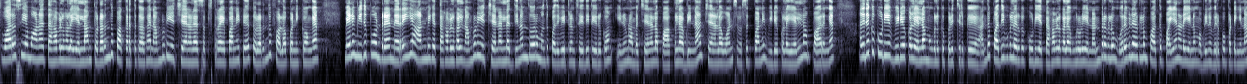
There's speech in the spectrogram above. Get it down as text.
சுவாரஸ்யமான தகவல்களை எல்லாம் தொடர்ந்து பார்க்குறதுக்காக நம்மளுடைய சேனலை சப்ஸ்கிரைப் பண்ணிவிட்டு தொடர்ந்து ஃபாலோ பண்ணிக்கோங்க. மேலும் இது போன்ற நிறைய ஆன்மீக தகவல்கள் நம்மளுடைய சேனலில் தினம்தோறும் வந்து பதிவேற்றம் செய்துட்டு இருக்கோம். இன்னும் நம்ம சேனலை பார்க்கல அப்படின்னா சேனலை ஒன்ஸ் விசிட் பண்ணி வீடியோக்களை எல்லாம் பாருங்கள் அதில் இருக்கக்கூடிய வீடியோக்கள் எல்லாம் உங்களுக்கு பிடிச்சிருக்கு. அந்த பதிவுகளில் இருக்கக்கூடிய தகவல்களை உங்களுடைய நண்பர்களும் உறவினர்களும் பார்த்து பயனடையணும் அப்படின்னு விருப்பப்பட்டீங்கன்னா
